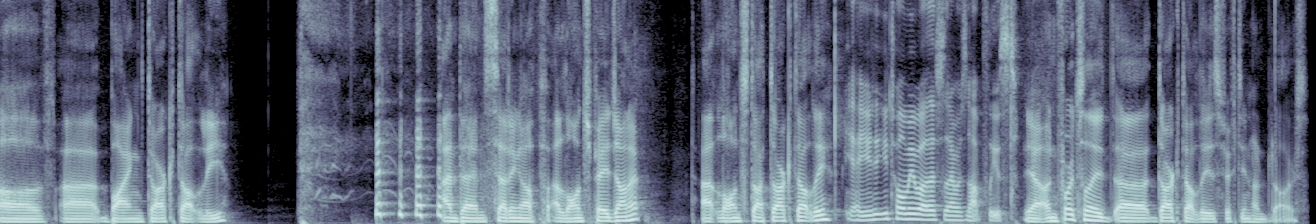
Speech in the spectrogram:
of uh, buying dark.ly and then setting up a launch page on it at launch.dark.ly. Yeah, you, you told me about this and I was not pleased. Yeah, unfortunately, uh, dark.ly is fifteen hundred dollars.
